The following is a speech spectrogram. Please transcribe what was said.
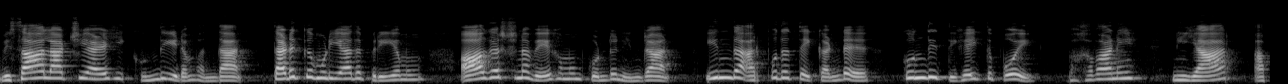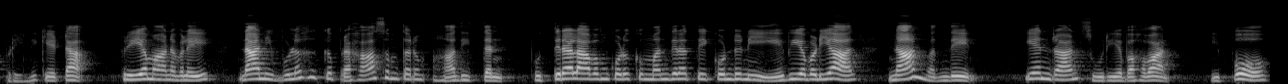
விசாலாட்சி அழகி குந்தியிடம் வந்தான். தடுக்க முடியாத பிரியமும் ஆகர்ஷண வேகமும் கொண்டு நின்றான். இந்த அற்புதத்தைக் கண்டு குந்தி திகைத்து போய் பகவானே நீ யார்? அப்படின்னு கேட்டா பிரியமானவளே நான் இவ்வுலகுக்கு பிரகாசம் தரும் ஆதித்தன். புத்திரலாபம் கொடுக்கும் மந்திரத்தை கொண்டு நீ ஏவியபடியால் நான் வந்தேன் என்றான் சூரிய பகவான். இப்போ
